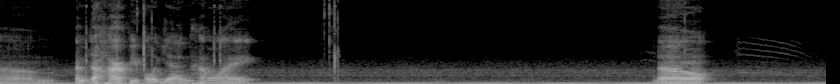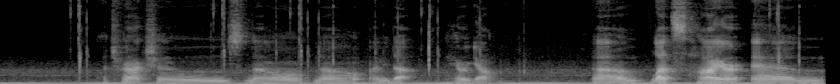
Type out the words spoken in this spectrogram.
Um, I need to hire people again. How do I... No. Attractions. No, no. I need that. Here we go. Um, let's hire an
